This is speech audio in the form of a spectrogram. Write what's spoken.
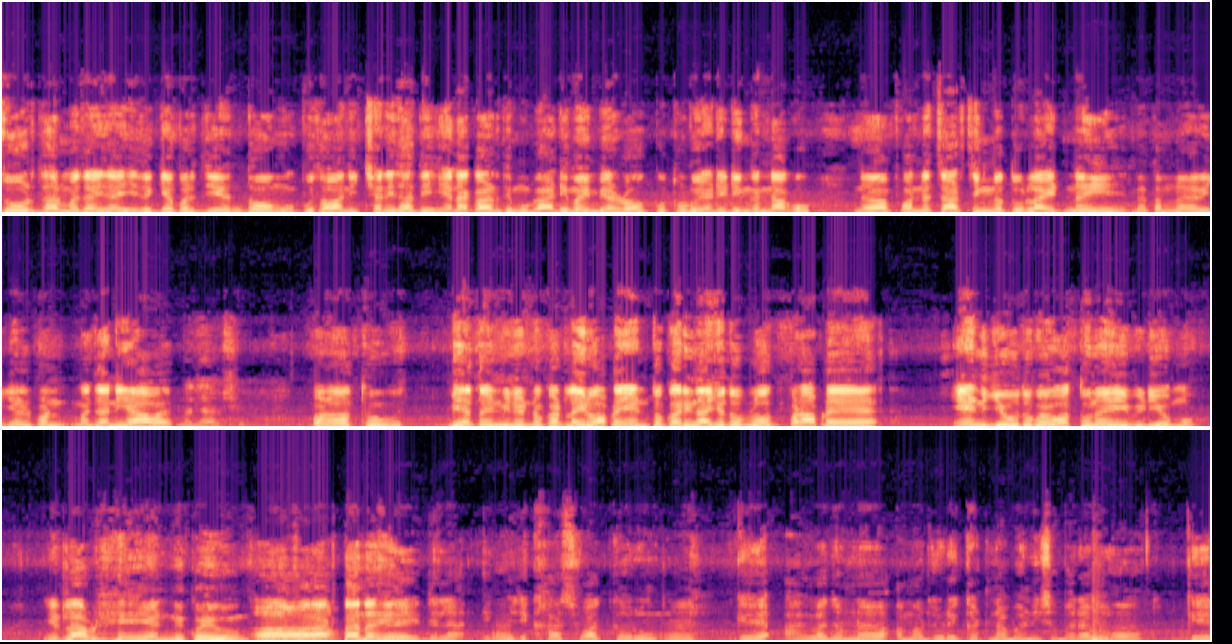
જોરદાર મજા આવી જાય. એ જગ્યા પર જઈએ ને તો હું ઊભું થવાની ઈચ્છા નહીં થતી. એના કારણથી હું ગાડીમાં બેઠો હું થોડું એડિટિંગ કરી નાખું. ને ફોનને ચાર્જિંગ નહોતું લાઇટ નહીં એટલે તમને રિઝલ્ટ પણ મજા નહીં આવે. મજા આવશે. પણ તું બે ત્રણ મિનિટનો કટ લઈ રહ્યો. આપણે એન્ડ તો કરી નાખ્યો તો બ્લોગ પણ આપણે એન્ડ જેવું તો કોઈ હોતું નહીં વિડીયોમાં. એટલે આપણે એન્ડની કોઈ એવું મહત્વ રાખતા નહીં. દિલા એક બીજી ખાસ વાત કરું કે હાલ જ હમણાં અમારી જોડે ઘટના બની છે બરાબર? કે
